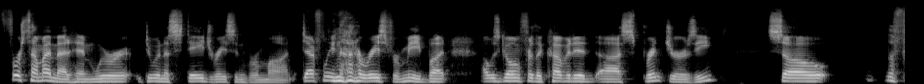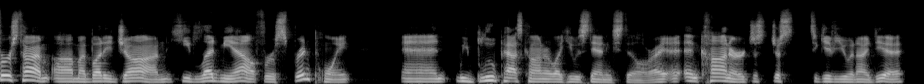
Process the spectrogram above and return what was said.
first time I met him, we were doing a stage race in Vermont. Definitely not a race for me, but I was going for the coveted uh, sprint jersey. So the first time, uh, my buddy John he led me out for a sprint point, and we blew past Connor like he was standing still, right? And, and Connor, just just to give you an idea,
